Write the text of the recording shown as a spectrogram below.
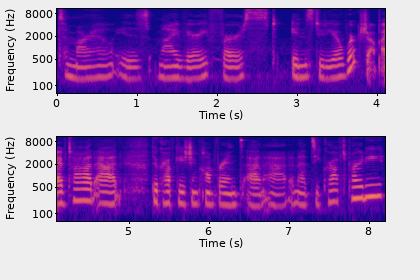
tomorrow is my very first in studio workshop. I've taught at the Craftcation Conference and at an Etsy Craft Party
